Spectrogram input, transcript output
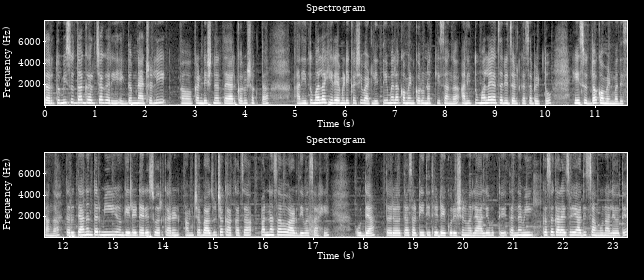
तर तुम्हीसुद्धा घरच्या घरी एकदम नॅचरली कंडिशनर तयार करू शकता. आणि तुम्हाला ही रेमेडी कशी वाटली ते मला कमेंट करून नक्की सांगा. आणि तुम्हाला याचा रिझल्ट कसा भेटतो हे सुद्धा कॉमेंटमध्ये सांगा. तर त्यानंतर मी गेले टेरेसवर कारण आमच्या बाजूच्या काकाचा पन्नासावा वाढदिवस आहे उद्या. तर त्यासाठी तिथे डेकोरेशनवाले आले होते. त्यांना मी कसं करायचं हे आधीच सांगून आले होते.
